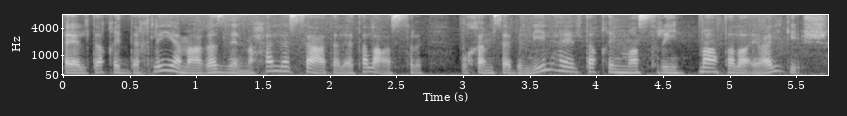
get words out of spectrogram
هيلتقي الداخلية مع غزل المحلة الساعة 3 العصر و5 بالليل هيلتقي المصري مع طلائع الجيش.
